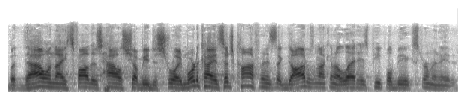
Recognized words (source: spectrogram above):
But thou and thy father's house shall be destroyed. Mordecai had such confidence that God was not going to let his people be exterminated.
